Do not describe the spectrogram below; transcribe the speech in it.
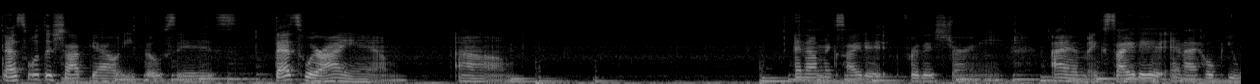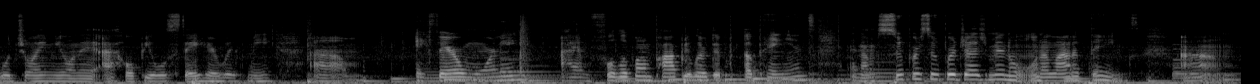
that's what the Shop Gal ethos is. That's where I am. Um, and I'm excited for this journey. I am excited, and I hope you will join me on it. I hope you will stay here with me. Um, a fair warning I am full of unpopular opinions, and I'm super, super judgmental on a lot of things. Um,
